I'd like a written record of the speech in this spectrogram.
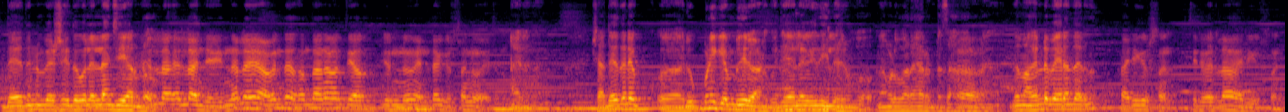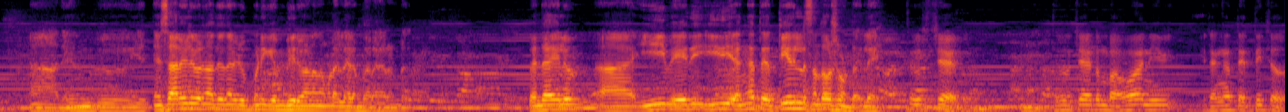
അദ്ദേഹത്തിനും വേഷം ഇതുപോലെ എല്ലാം ചെയ്യാറുണ്ട്? എല്ലാം എല്ലാം ചെയ്യും. ഇന്നലെ അവന്റെ സന്താനവർത്തി അർജുനും എന്റെ കൃഷ്ണനുമായിരുന്നു. ആയിരുന്നു. പക്ഷെ അദ്ദേഹത്തിന്റെ രുക്മിണി ഗംഭീരമാണ്. കുജേലവേദിയിൽ വരുമ്പോ വരുമ്പോൾ നമ്മൾ പറയാറുണ്ട് സാധാരണ. ഇത് മകന്റെ പേരെന്തായിരുന്നു? ഹരികൃഷ്ണൻ. തിരുവല്ല ഹരികൃഷ്ണൻ. ആ അദ്ദേഹം യജ്ഞശാലയിൽ വരുന്ന അദ്ദേഹത്തിന്റെ രുക്മിണി ഗംഭീരമാണ് നമ്മളെല്ലാവരും പറയാറുണ്ട്. അപ്പം എന്തായാലും ഈ വേദി ഈ രംഗത്ത് എത്തിയതിൽ സന്തോഷമുണ്ട് അല്ലേ? തീർച്ചയായിട്ടും. തീർച്ചയായിട്ടും ഭഗവാൻ ഈ രംഗത്ത് എത്തിച്ചത്.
